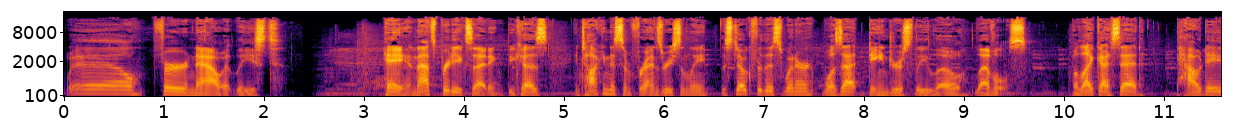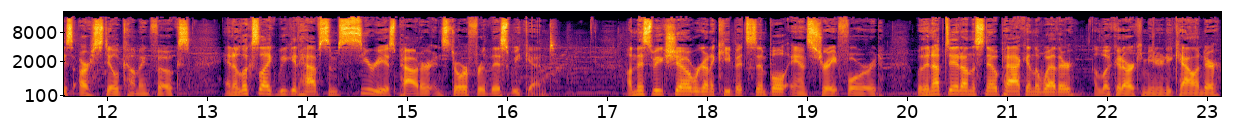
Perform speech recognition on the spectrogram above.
Well, for now at least. Hey, and that's pretty exciting because in talking to some friends recently, the stoke for this winter was at dangerously low levels. But like I said, POW days are still coming, folks, and it looks like we could have some serious powder in store for this weekend. On this week's show, we're going to keep it simple and straightforward, with an update on the snowpack and the weather, a look at our community calendar,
